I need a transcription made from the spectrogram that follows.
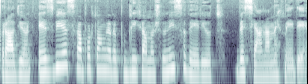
Për Radion SBS raporton nga Republika e Maqedonisë së Veriut, Besiana Mehmedi.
